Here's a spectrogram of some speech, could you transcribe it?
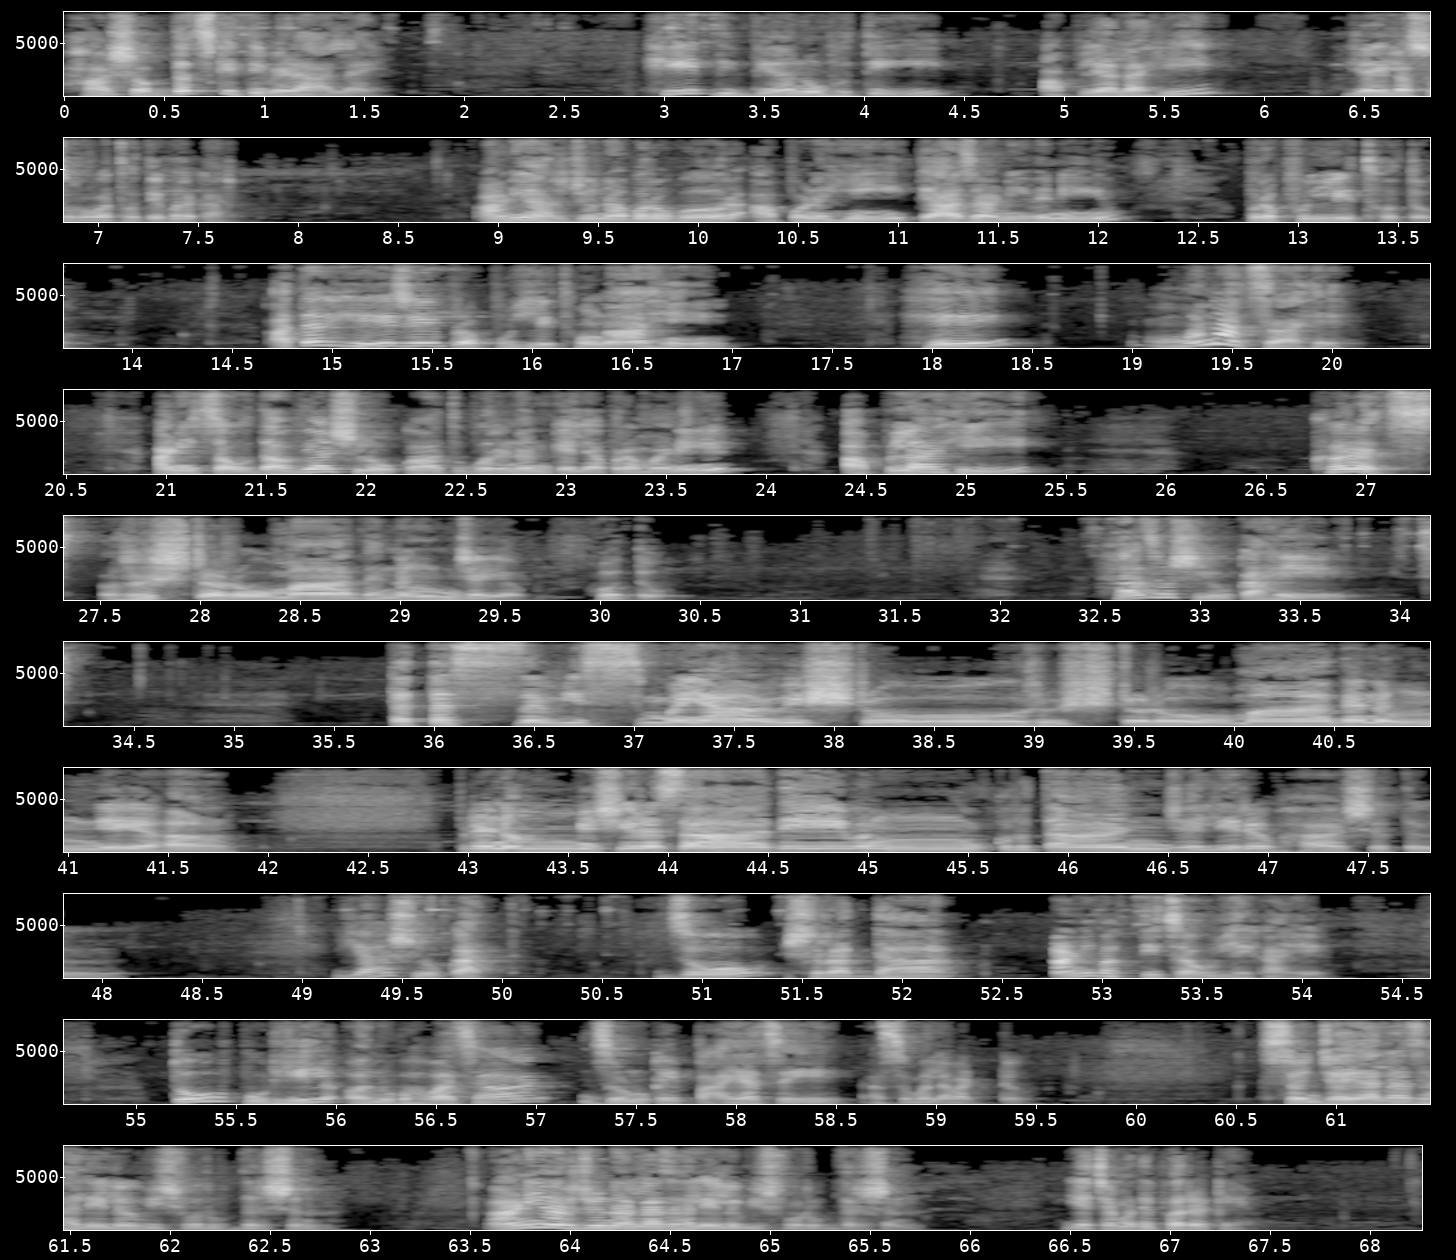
हा शब्दच किती वेळा आलाय? ही दिव्यानुभूती आपल्यालाही यायला सुरुवात होते बरं का. आणि अर्जुनाबरोबर आपणही त्या जाणीवेने प्रफुल्लित होतो. आता हे जे प्रफुल्लित होणं आहे हे मनाचं आहे. आणि चौदाव्या श्लोकात वर्णन केल्याप्रमाणे आपलाही खरंच हृष्टरोमा धनंजय होतो. हा जो श्लोक आहे ततस्स विस्मयाविष्टो हृष्टरोमा धनंजय प्रणम्य शिरसा देवं कृतांजलिर्भाषत। या श्लोकात जो श्रद्धा आणि भक्तीचा उल्लेख आहे तो पुढील अनुभवाचा जणू काही पायाच आहे असं मला वाटतं. संजयाला झालेलं विश्वरूप दर्शन आणि अर्जुनाला झालेलं विश्वरूप दर्शन याच्यामध्ये फरक आहे.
